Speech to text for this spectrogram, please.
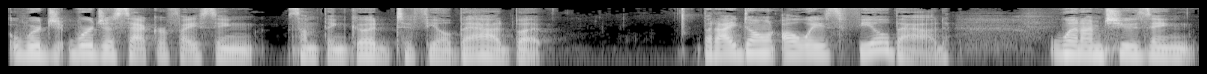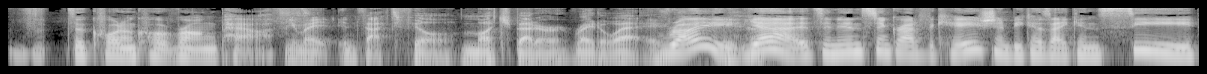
we're j- we're just sacrificing something good to feel bad, but but I don't always feel bad when I'm choosing th- the quote unquote wrong path. You might, in fact, feel much better right away. Right. Yeah. It's an instant gratification because I can see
